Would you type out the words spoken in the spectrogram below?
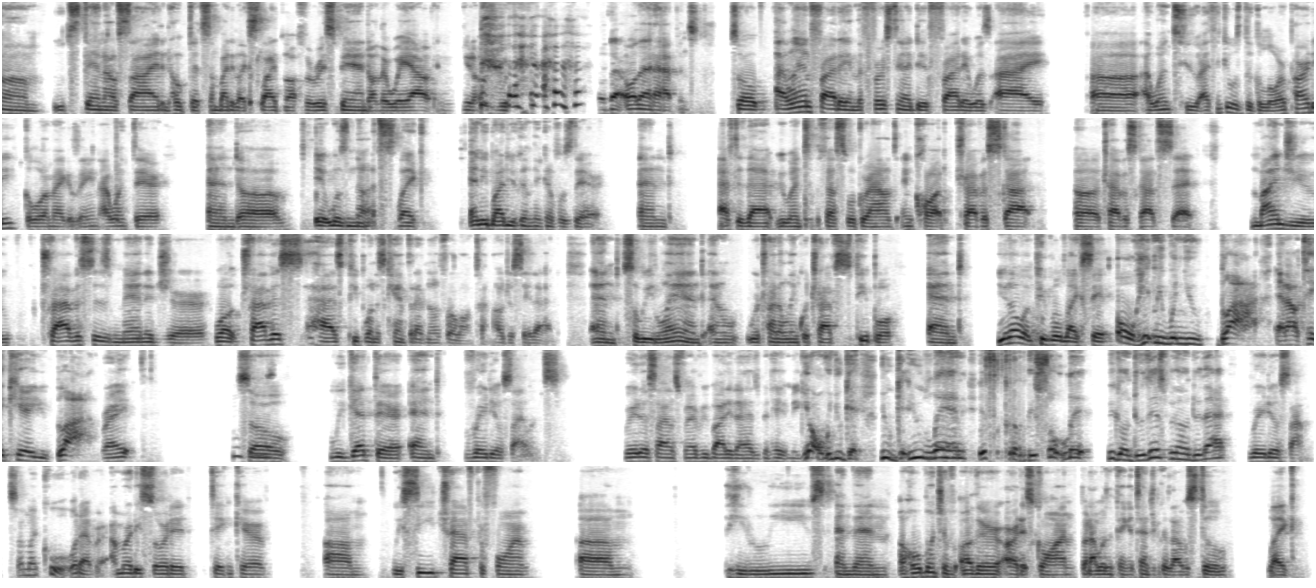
um would stand outside and hope that somebody like slides off a wristband on their way out and you know all that all that happens so i land friday and the first thing i did friday was i uh, I went to I think it was the Galore party, Galore magazine. I went there, and uh, it was nuts. Like anybody you can think of was there. And after that, we went to the festival grounds and caught Travis Scott. Uh, Travis Scott's set. Mind you, Travis's manager. Well, Travis has people in his camp that I've known for a long time. I'll just say that. And so we land, and we're trying to link with Travis's people, and you know when people like say, "Oh, hit me when you blah, and I'll take care of you," blah, right? So we get there and radio silence. Radio silence for everybody that has been hitting me. Yo, when you get you get you land, it's gonna be so lit. We're gonna do this, we're gonna do that. Radio silence. So I'm like, cool, whatever. I'm already sorted, taken care of. Um, we see Trav perform. Um, he leaves, and then a whole bunch of other artists go on, but I wasn't paying attention because I was still like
